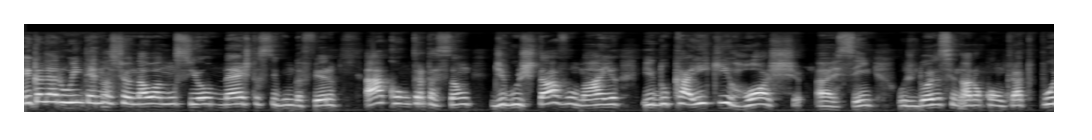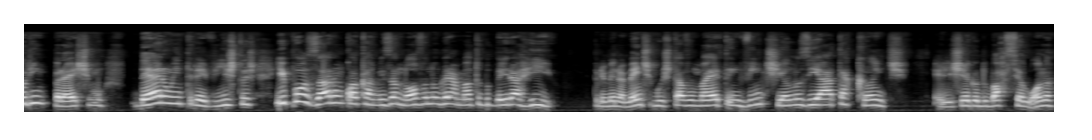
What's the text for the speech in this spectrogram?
E galera, o Internacional anunciou nesta segunda-feira a contratação de Gustavo Maia e do Kaique Rocha. Assim, os dois assinaram um contrato por empréstimo, deram entrevistas e posaram com a camisa nova no gramado do Beira Rio. Primeiramente, Gustavo Maia tem 20 anos e é atacante. Ele chega do Barcelona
